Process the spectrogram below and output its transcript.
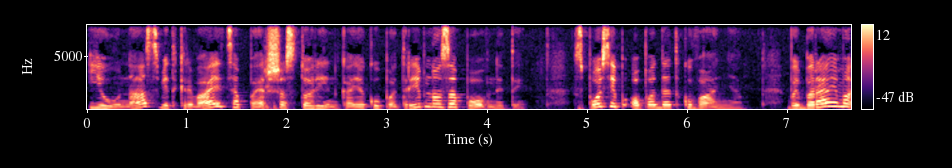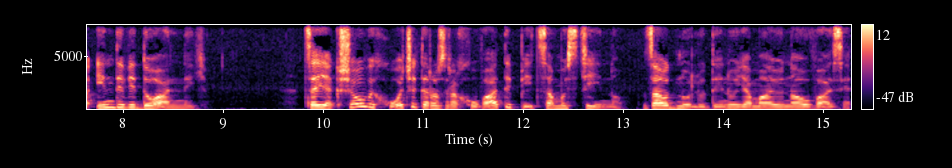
і у нас відкривається перша сторінка, яку потрібно заповнити. Спосіб оподаткування. Вибираємо індивідуальний. Це якщо ви хочете розрахувати під самостійно. За одну людину я маю на увазі.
